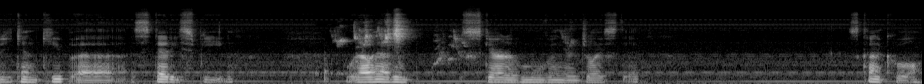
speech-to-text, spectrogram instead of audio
so you can keep a steady speed without having scared of moving your joystick. It's kind of cool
